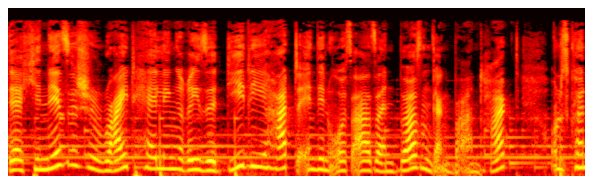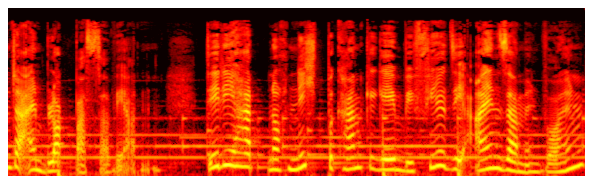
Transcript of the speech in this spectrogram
Der chinesische Ride-Hailing-Riese Didi hat in den USA seinen Börsengang beantragt und es könnte ein Blockbuster werden. Didi hat noch nicht bekannt gegeben, wie viel sie einsammeln wollen,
